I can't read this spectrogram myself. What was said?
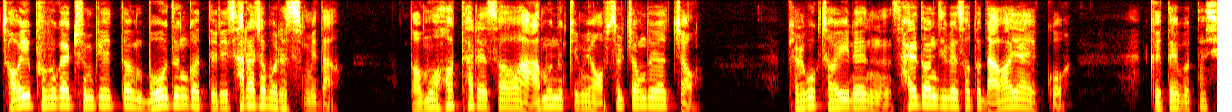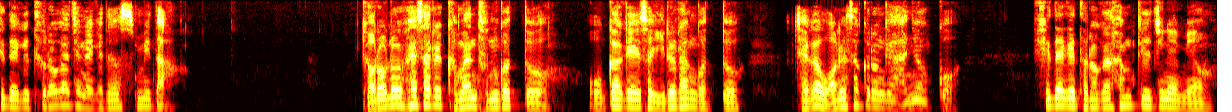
저희 부부가 준비했던 모든 것들이 사라져 버렸습니다. 너무 허탈해서 아무 느낌이 없을 정도였죠. 결국 저희는 살던 집에서도 나와야 했고 그때부터 시댁에 들어가 지내게 되었습니다. 결혼 후 회사를 그만둔 것도 옷가게에서 일을 한 것도 제가 원해서 그런 게 아니었고 시댁에 들어가 함께 지내며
